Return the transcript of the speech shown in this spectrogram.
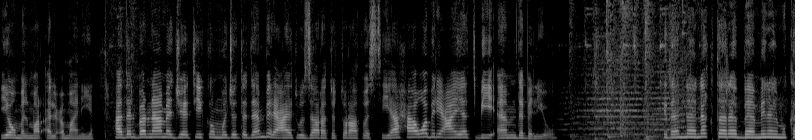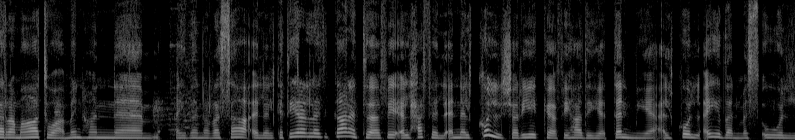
يوم المرأة العمانية. هذا البرنامج يأتيكم مجددا برعاية وزارة التراث والسياحة وبرعاية بي إم دبليو. إذا نقترب من المكرمات ومنهن أيضا الرسائل الكثيرة التي كانت في الحفل أن الكل شريك في هذه التنمية الكل أيضا مسؤول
